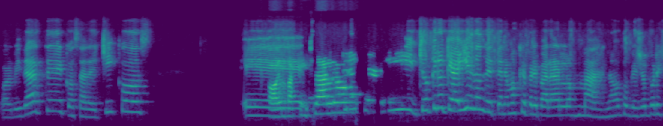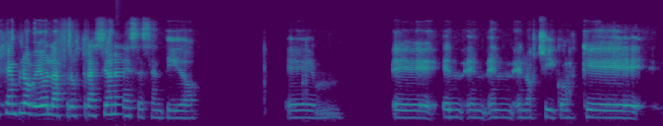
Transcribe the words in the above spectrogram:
olvídate, cosas de chicos. Eh, yo creo que ahí es donde tenemos que prepararlos más, ¿no? Porque yo, por ejemplo, veo la frustración en ese sentido. Eh, en, los chicos, que,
